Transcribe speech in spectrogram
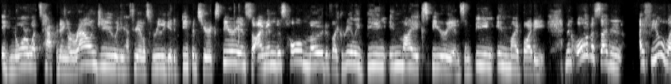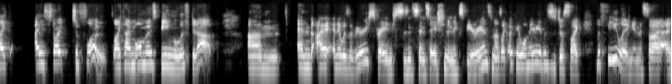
ignore what's happening around you, and you have to be able to really get deep into your experience. So I'm in this whole mode of like really being in my experience and being in my body. And then all of a sudden, I feel like I start to float, like I'm almost being lifted up. Um, and I and it was a very strange sensation and experience. And I was like, okay, well, maybe this is just like the feeling. And so I,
